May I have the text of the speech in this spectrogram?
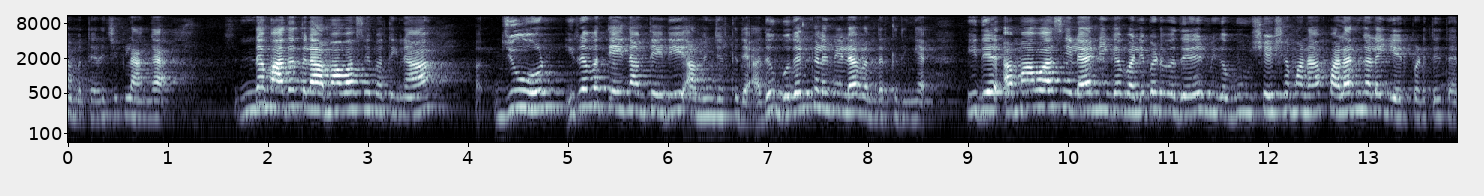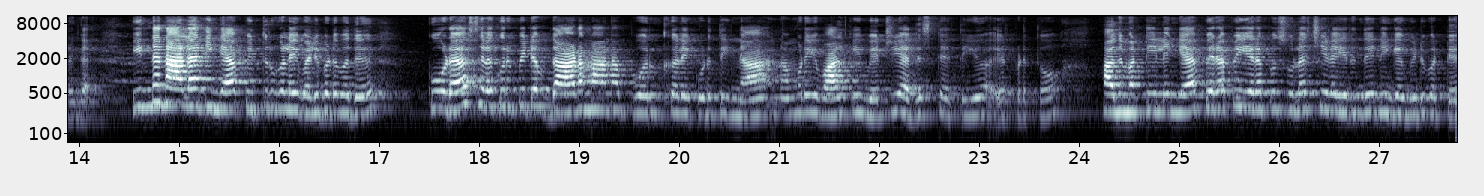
நம்ம தெரிஞ்சுக்கலாங்க. இந்த மாதத்தில் அமாவாசை பார்த்திங்கன்னா ஜூன் இருபத்தி ஐந்தாம் தேதி அமைஞ்சிருக்குது. அது புதன்கிழமையில வந்திருக்குதுங்க. இது அமாவாசையில் நீங்கள் வழிபடுவது மிகவும் விசேஷமான பலன்களை ஏற்படுத்தி தருங்க. இந்த நாளை நீங்கள் பித்ருகளை வழிபடுவது கூட சில குறிப்பிட்ட தானமான பொருட்களை கொடுத்தீங்கன்னா நம்முடைய வாழ்க்கை வெற்றி அதிர்ஷ்டத்தையும் ஏற்படுத்தும். அது மட்டும் இல்லைங்க பிறப்பு இறப்பு சுழற்சியில் இருந்து நீங்கள் விடுபட்டு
